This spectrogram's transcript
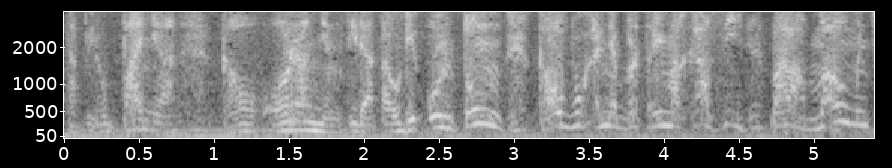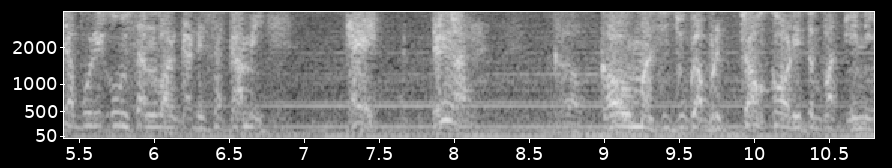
Tapi rupanya kau orang yang tidak tahu diuntung. Kau bukannya berterima kasih, malah mau mencampuri urusan warga desa kami. Hei, dengar. Kalau kau masih juga bercokol di tempat ini,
